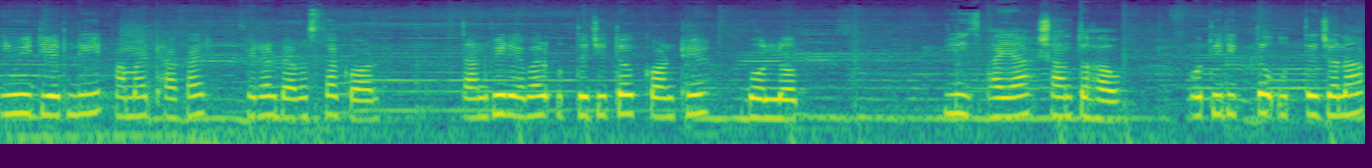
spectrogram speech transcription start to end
ইমিডিয়েটলি আমার ঢাকার ফেরার ব্যবস্থা কর। তানভীর এবার উত্তেজিত কণ্ঠে বলল, প্লিজ ভাইয়া, শান্ত হও। অতিরিক্ত উত্তেজনা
